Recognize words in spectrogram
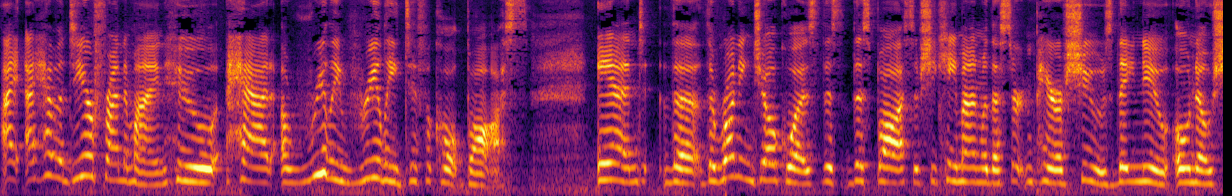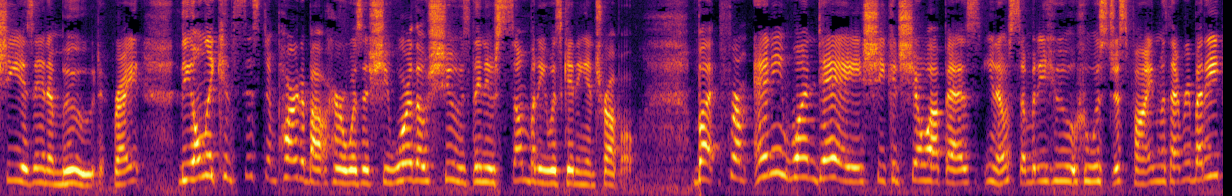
I, I have a dear friend of mine who had a really, really difficult boss and the the running joke was this this boss if she came on with a certain pair of shoes they knew oh no she is in a mood right? The only consistent part about her was if she wore those shoes they knew somebody was getting in trouble. But from any one day she could show up as you know somebody who who was just fine with everybody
